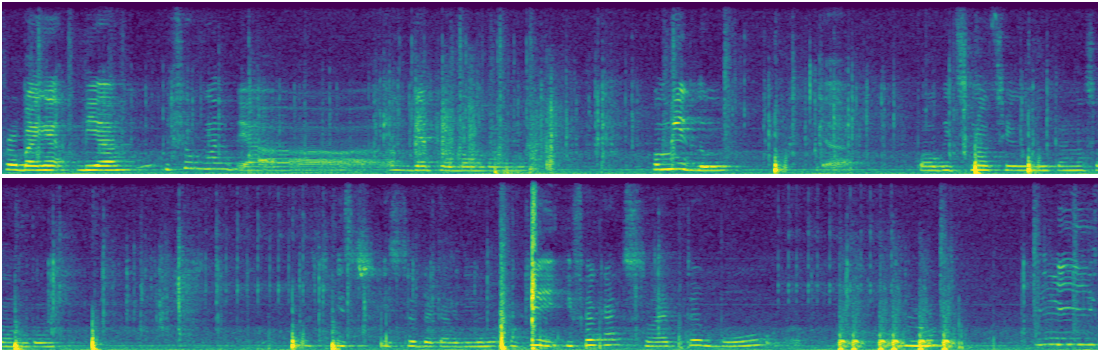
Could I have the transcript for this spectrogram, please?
Probably biar itu kan ya get lubang ini. Pemilu. Ya, probably it's not so good on a song. It's a. You? Okay, if I can snipe the bow. Please.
